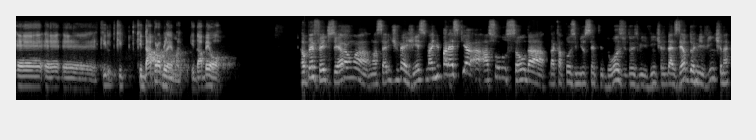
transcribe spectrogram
é, é, é que, que, que, dá problema, que dá BO. É perfeito, isso era uma, uma série de divergências, mas me parece que a, a solução da, da 14.112 de 2020, ali, dezembro de 2020, né,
